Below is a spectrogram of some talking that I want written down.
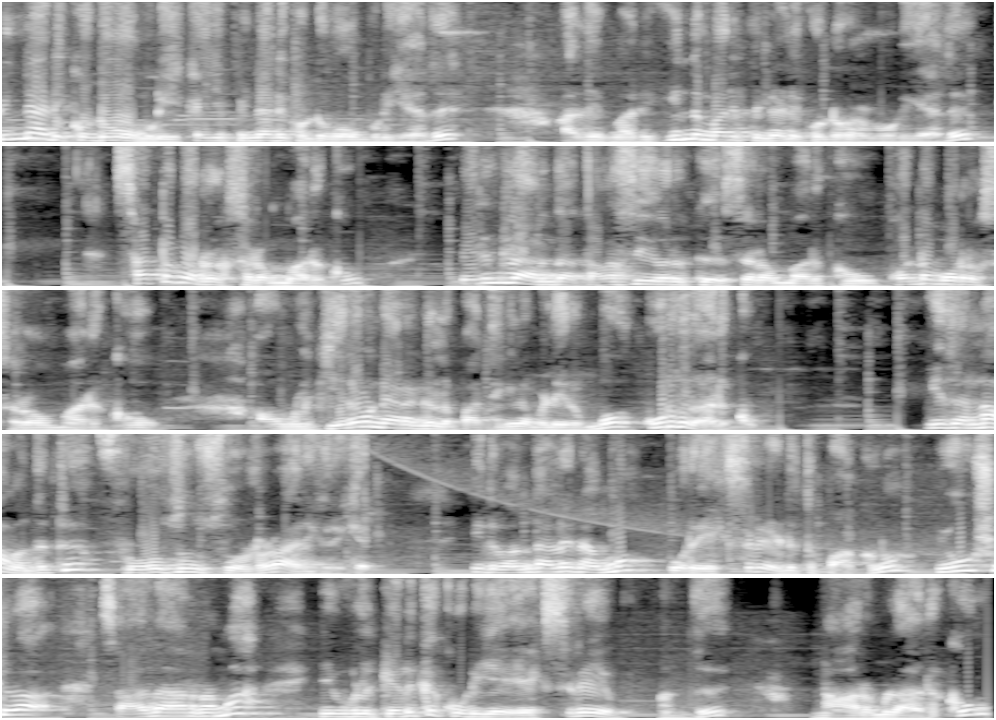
பின்னாடி கொண்டு போக முடியும் கையை பின்னாடி கொண்டு போக முடியாது. அதே மாதிரி இந்த மாதிரி பின்னாடி கொண்டு வர முடியாது. சட்டை போடுறதுக்கு சிரமமாக இருக்கும். பெண்களாக இருந்தால் தலை செய்வதற்கு சிரமமாக இருக்கும். கொண்டை போடுறதுக்கு சிரமமாக இருக்கும். அவங்களுக்கு இரவு நேரங்களில் பார்த்தீங்கன்னா வலி ரொம்ப கூடுதலாக இருக்கும். இதெல்லாம் வந்துட்டு ஃப்ரோசன் சொல்கிற அறிகுறிகள். இது வந்தாலே நம்ம ஒரு எக்ஸ்ரே எடுத்து பார்க்கணும். யூஸ்வலாக சாதாரணமாக இவங்களுக்கு எடுக்கக்கூடிய எக்ஸ்ரே வந்து நார்மலாக இருக்கும்.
